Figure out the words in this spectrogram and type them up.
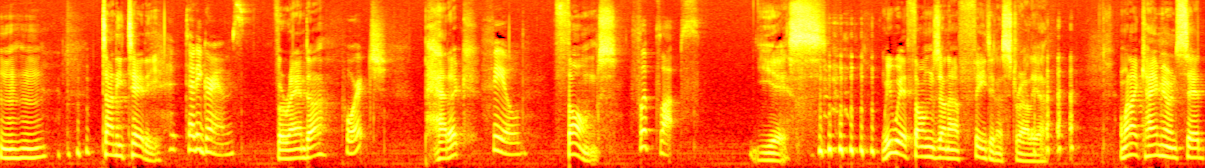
Mm-hmm. Tiny Teddy. Teddy Grahams. Veranda. Porch. Paddock. Field. Thongs. Flip flops. Yes. we wear thongs on our feet in Australia. and when I came here and said,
